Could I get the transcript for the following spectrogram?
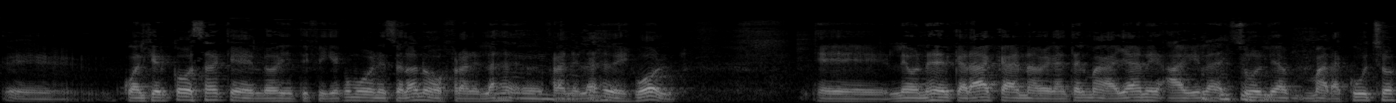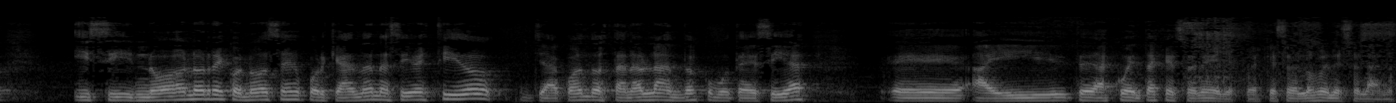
eh, cualquier cosa que los identifique como venezolanos o franelas, de- franelas de béisbol. Eh, Leones del Caracas, Navegante del Magallanes, Águila del Zulia, Maracucho. Y si no lo reconoces porque andan así vestidos, ya cuando están hablando, como te decía, eh, ahí te das cuenta que son ellos, pues que son los venezolanos.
